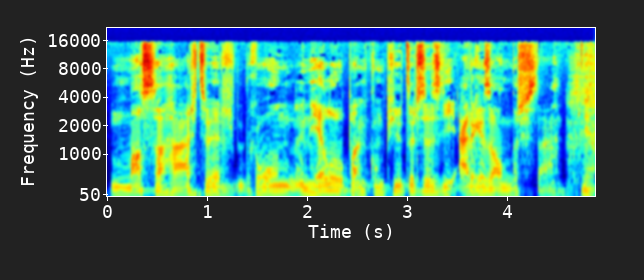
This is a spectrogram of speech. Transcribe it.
massa hardware, gewoon een hele hoop aan computers is die ergens anders staan. Ja.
